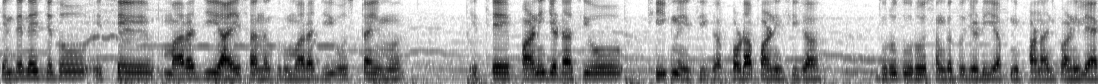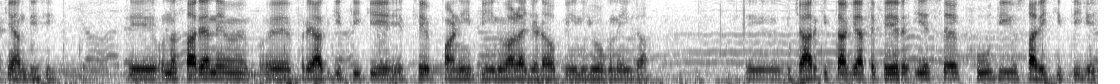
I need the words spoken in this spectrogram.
ਕਹਿੰਦੇ ਨੇ ਜਦੋਂ ਇੱਥੇ ਮਹਾਰਾਜ ਜੀ ਆਏ ਸਨ, ਗੁਰੂ ਮਹਾਰਾਜ ਜੀ ਉਸ ਟਾਈਮ ਇੱਥੇ ਪਾਣੀ ਜਿਹੜਾ ਸੀ ਉਹ ਠੀਕ ਨਹੀਂ ਸੀਗਾ, ਕੌੜਾ ਪਾਣੀ ਸੀਗਾ। ਦੂਰੋਂ ਦੂਰੋਂ ਸੰਗਤ ਜਿਹੜੀ ਆਪਣੀ ਪਾਣਾ, ਪਾਣੀ ਲੈ ਕੇ ਆਂਦੀ ਸੀ। ਤੇ ਉਹਨਾਂ ਸਾਰਿਆਂ ਨੇ ਫਰਿਆਦ ਕੀਤੀ ਕਿ ਇੱਥੇ ਪਾਣੀ ਪੀਣ ਵਾਲਾ ਜਿਹੜਾ ਉਹ ਪੀਣ ਯੋਗ ਨਹੀਂਗਾ। ਤੇ ਵਿਚਾਰ ਕੀਤਾ ਗਿਆ ਤੇ ਫਿਰ ਇਸ ਖੂਹ ਦੀ ਉਸਾਰੀ ਕੀਤੀ ਗਈ।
